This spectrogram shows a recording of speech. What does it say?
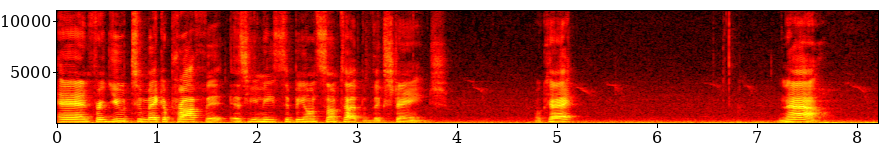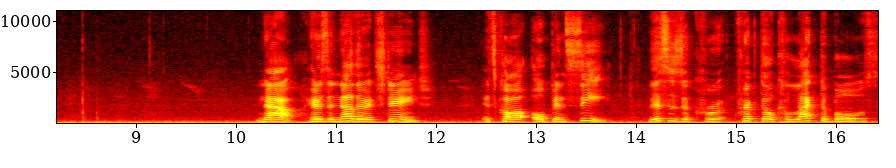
and for you to make a profit is you need to be on some type of exchange. Okay? Now. Now here's another exchange. It's called OpenSea this is a crypto collectibles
